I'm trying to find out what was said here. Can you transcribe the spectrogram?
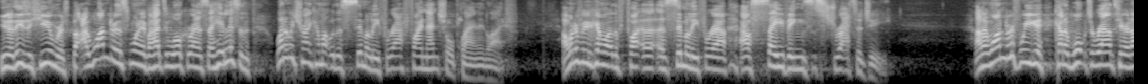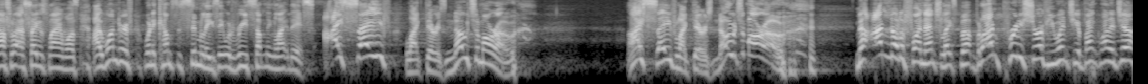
you know, these are humorous, but I wonder this morning if I had to walk around and say, hey, listen, why don't we try and come up with a simile for our financial plan in life? I wonder if we could come up with a, fi- a simile for our, our savings strategy. And I wonder if we kind of walked around here and asked what our savings plan was. I wonder if, when it comes to similes, it would read something like this I save like there is no tomorrow. I save like there is no tomorrow. now, I'm not a financial expert, but I'm pretty sure if you went to your bank manager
